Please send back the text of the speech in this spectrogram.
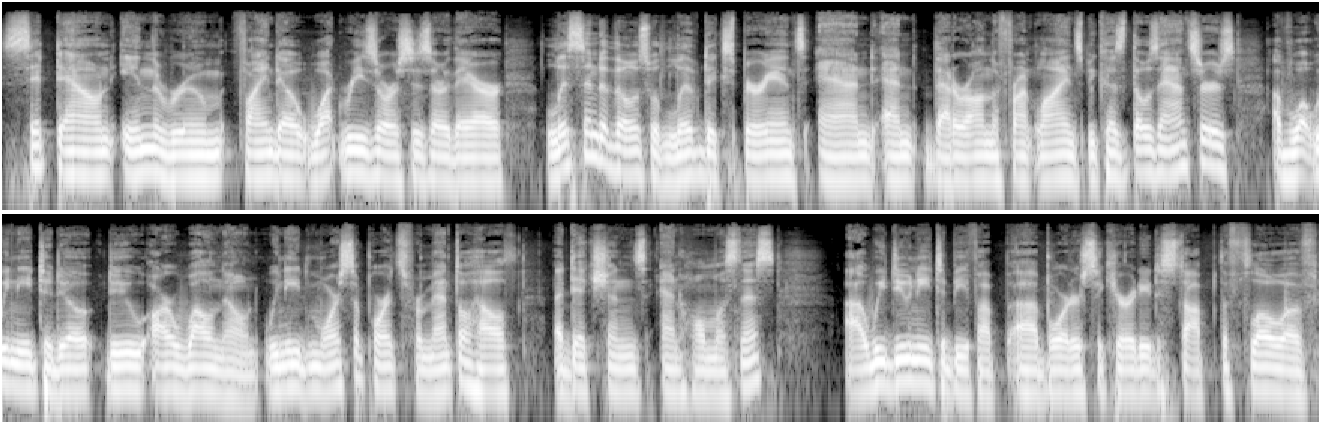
sit down in the room, find out what resources are there, listen to those with lived experience and and that are on the front lines because those answers of what we need to do, do are well known. We need more supports for mental health, addictions, and homelessness. Uh, we do need to beef up uh, border security to stop the flow of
